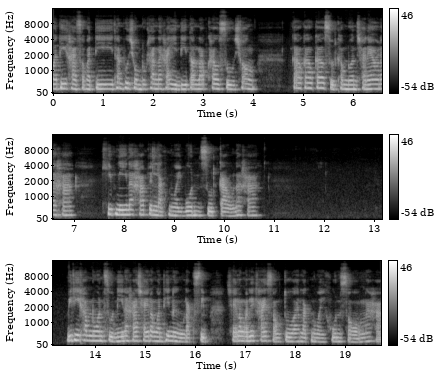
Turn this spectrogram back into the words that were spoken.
วัสดีค่ะ สวัสดีท่านผู้ชมทุกท่านนะคะ ยินดีต้อนรับเข้าสู่ช่อง 999 สูตรคำนวณชาแนลนะคะ คลิปนี้นะคะเป็นหลักหน่วยบนสูตรเก่านะคะ วิธีคำนวณสูตรนี้นะคะ ใช้รางวัลที่ 1 หลัก 10 ใช้รางวัลเลขท้าย 2 ตัว หลักหน่วยคูณ 2 นะคะ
